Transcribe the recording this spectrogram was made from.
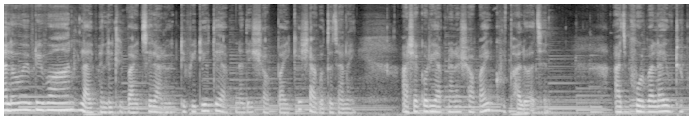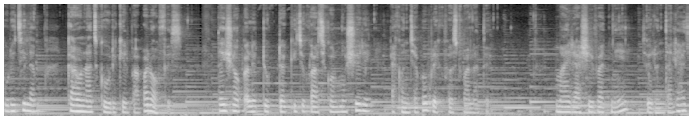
Hello everyone life and little বাইটসের আরও একটি ভিডিওতে আপনাদের সবাইকে স্বাগত জানাই। আশা করি আপনারা সবাই খুব ভালো আছেন। আজ ভোরবেলায় উঠে পড়েছিলাম, কারণ আজ গৌরিকের বাবার অফিস তাই সকালে টুকটাক কিছু কাজকর্ম সেরে এখন যাব ব্রেকফাস্ট বানাতে। মায়ের আশীর্বাদ নিয়ে চলুন তাহলে আজ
